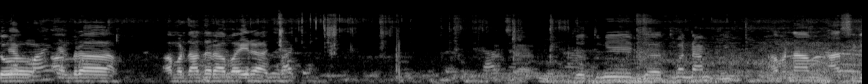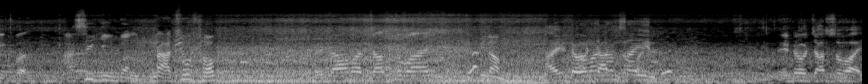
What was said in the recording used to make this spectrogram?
তো আমরা আমার দাদারা ভাইরা আছে। আচ্ছা তো তুমি তোমার নাম কি? আমার নাম আশিক ইকবাল। আশিক ইকবাল। আছো সব? এটা আমার চারশো ভাই। কি নাম? আর এটাও চারশো ভাই। এটাও চারশো ভাই।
